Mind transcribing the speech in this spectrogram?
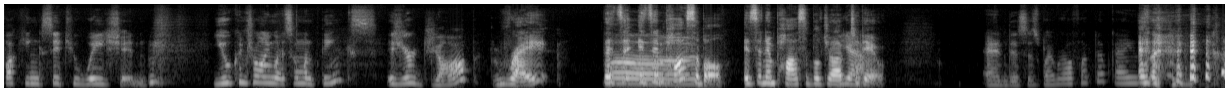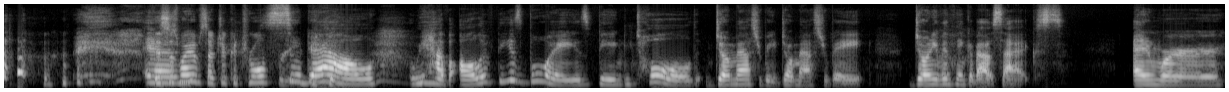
fucking situation, you controlling what someone thinks is your job. Right? That's it's Uh, impossible. It's an impossible job yeah. to do. And this is why we're all fucked up, guys. This is why I'm such a control freak. So now we have all of these boys being told, don't masturbate, don't masturbate, don't even think about sex. And we're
